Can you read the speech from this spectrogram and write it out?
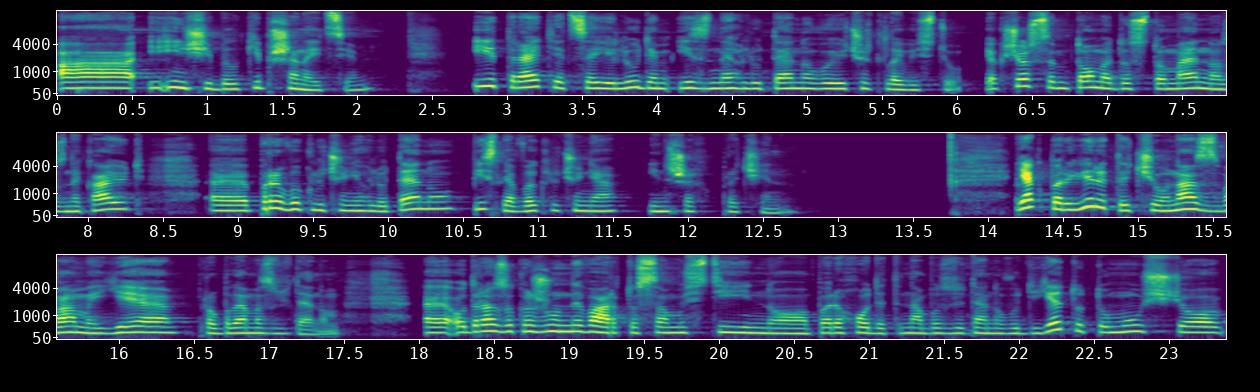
а і інші білки пшениці. І третє це є людям із неглютеновою чутливістю. Якщо симптоми достоменно зникають е, при виключенні глютену після виключення інших причин. Як перевірити, чи у нас з вами є проблема з глютеном? Е, Одразу кажу, не варто самостійно переходити на безглютенову дієту, тому що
